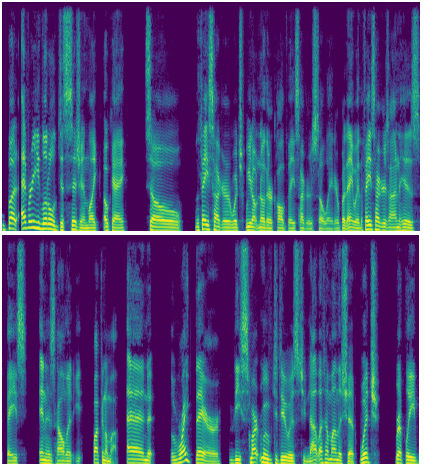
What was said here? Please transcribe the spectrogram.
But every little decision, like, okay, so the face hugger, which we don't know they're called face huggers till later, but anyway, the face hugger's on his face in his helmet, fucking him up. And right there, the smart move to do is to not let him on the ship, which Ripley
